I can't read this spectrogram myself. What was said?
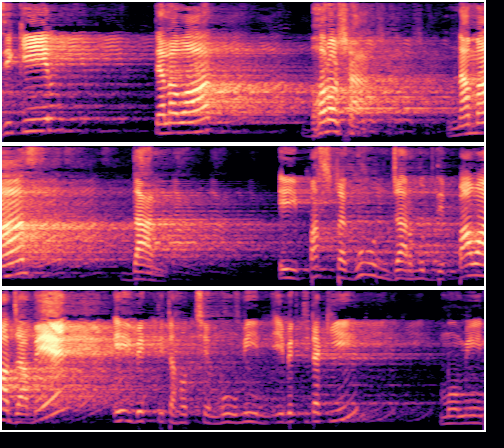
জিকির, তেলাওয়াত, ভরসা। নামাজ, দান। এই পাঁচটা গুণ যার মধ্যে পাওয়া যাবে এই ব্যক্তিটা হচ্ছে মুমিন। এই ব্যক্তিটা কি? মুমিন।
